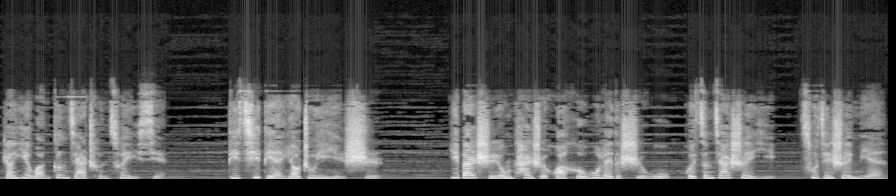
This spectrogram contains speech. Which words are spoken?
让夜晚更加纯粹一些。第七点要注意饮食，一般食用碳水化合物类的食物会增加睡意，促进睡眠，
